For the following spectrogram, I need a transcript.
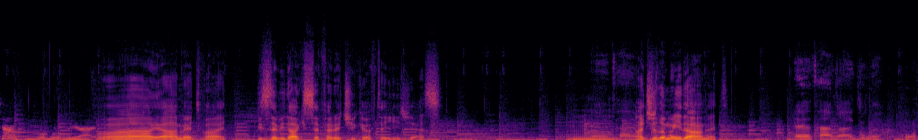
şansı bol oluyor abi. Vay Ahmet vay. Biz de bir dahaki sefere çiğ köfte yiyeceğiz. Acılı mıydı Ahmet? evet abi acılı. Of.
